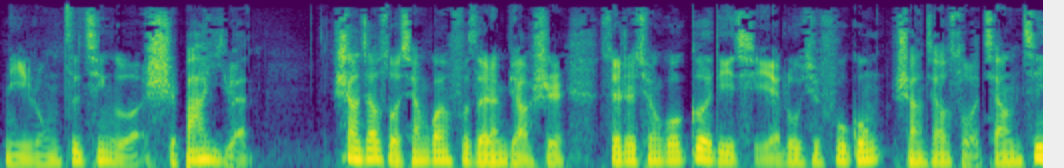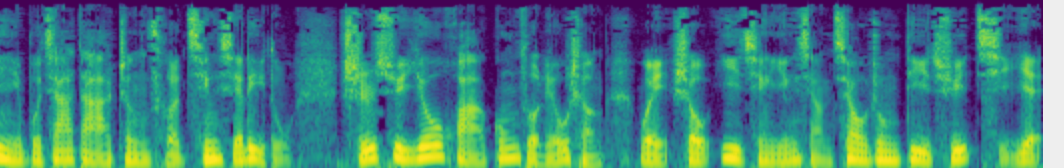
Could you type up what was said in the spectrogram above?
拟融资金额十八亿元。上交所相关负责人表示，随着全国各地企业陆续复工，上交所将进一步加大政策倾斜力度，持续优化工作流程，为受疫情影响较重地区企业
